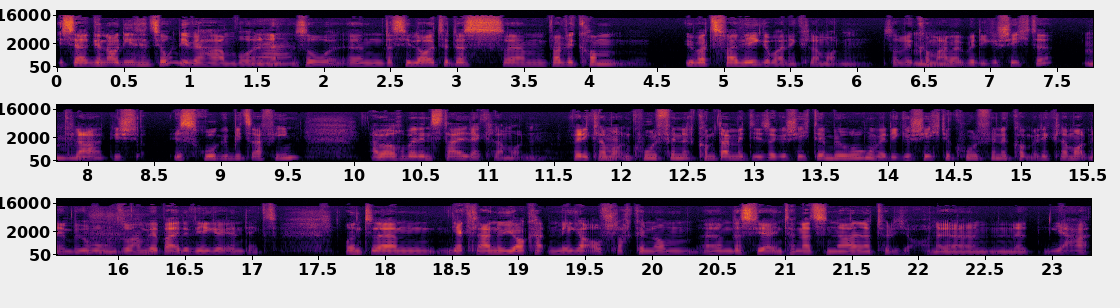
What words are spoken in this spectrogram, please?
ist ja genau die Intention, die wir haben wollen. Ja. Ne? So, ähm, dass die Leute das, ähm, weil wir kommen über zwei Wege bei den Klamotten. So, wir kommen mhm. einmal über die Geschichte, mhm. klar, die ist ruhrgebietsaffin, aber auch über den Style der Klamotten. Wer die Klamotten ja. cool findet, kommt dann mit dieser Geschichte in Berührung. Wer die Geschichte cool findet, kommt mit den Klamotten in Berührung. So haben wir beide Wege entdeckt. Und ähm, ja klar, New York hat einen mega Aufschlag genommen, ähm, dass wir international natürlich auch eine, eine ja,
